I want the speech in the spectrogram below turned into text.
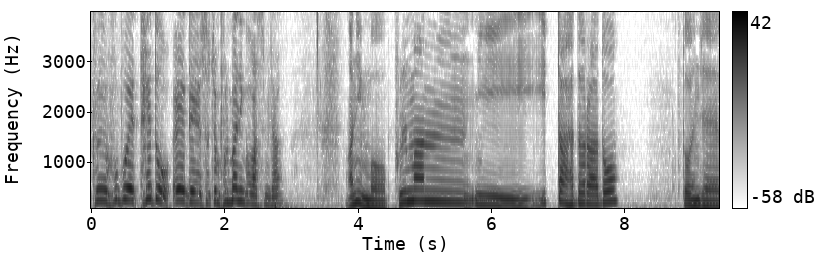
그 후보의 태도에 대해서 좀 불만인 것 같습니다. 아니 뭐 불만이 있다 하더라도 또 이제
